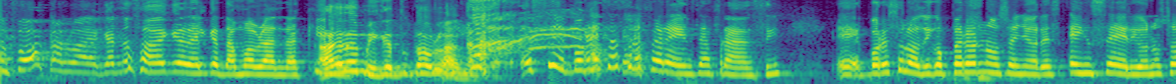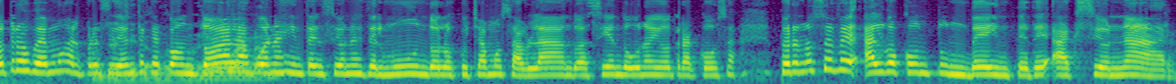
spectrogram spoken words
Enfócalo, que él no sabe que es de él que estamos hablando aquí. Ah, de mí que tú estás hablando. Eh, sí, porque esa es referencia, Francis, eh, por eso lo digo, pero no, señores, en serio, nosotros vemos al presidente que con todas las buenas intenciones del mundo, lo escuchamos hablando, haciendo una y otra cosa, pero no se ve algo contundente de accionar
